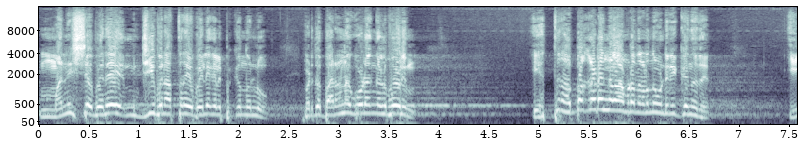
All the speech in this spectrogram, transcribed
മനുഷ്യ വില ജീവൻ അത്രേ വില കൽപ്പിക്കുന്നുള്ളൂ. ഇവിടുത്തെ ഭരണകൂടങ്ങൾ പോലും എത്ര അപകടങ്ങളാണ് അവിടെ നടന്നുകൊണ്ടിരിക്കുന്നത്? ഈ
